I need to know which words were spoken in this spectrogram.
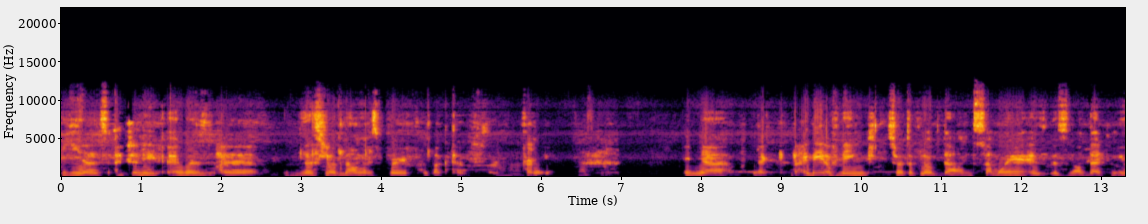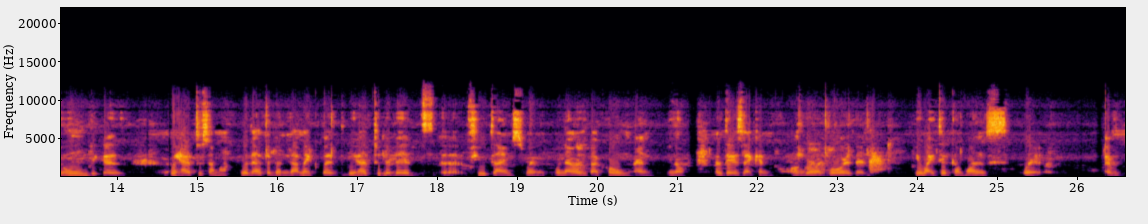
yes actually it was uh, this lockdown was very productive uh-huh. for me. That's good. Yeah, like the idea of being sort of locked down somewhere is, is not that new because we had to somehow without a pandemic, but we had to live it uh, a few times when, when I was back home. And you know, if there's like an ongoing war, then you might take a month where ev-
